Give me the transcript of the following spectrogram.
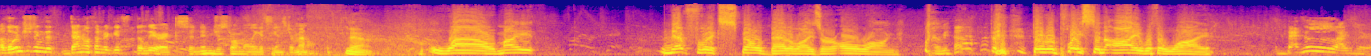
Although interesting that Dino Thunder gets the lyrics and Ninja Storm only gets the instrumental. Yeah. Wow, my Netflix spelled Battlizer all wrong. they replaced an I with a Y. Battlizer.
